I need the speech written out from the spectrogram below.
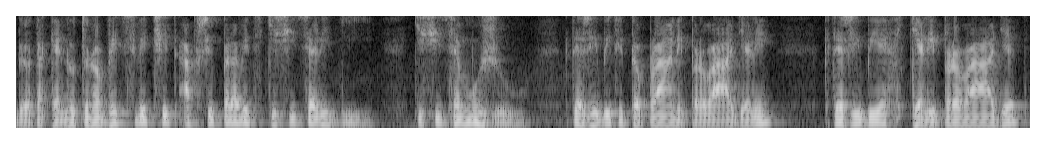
Bylo také nutno vycvičit a připravit tisíce lidí, tisíce mužů, kteří by tyto plány prováděli, kteří by je chtěli provádět,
